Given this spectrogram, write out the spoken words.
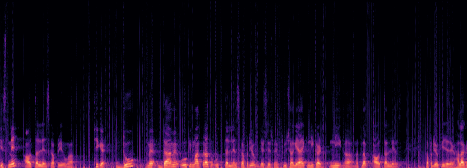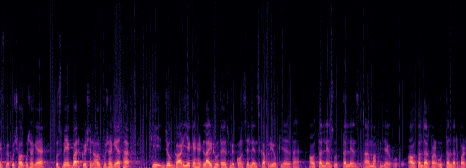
इसमें अवतल लेंस का प्रयोग हुआ। ठीक है, दू में, द में ऊ की मात्रा तो उत्तर लेंस का प्रयोग, जैसे इसमें पूछा गया है कि निकट, नी, अ मतलब अवतल लेंस का प्रयोग किया जाएगा हालाँकि इसमें कुछ और पूछा गया है। उसमें एक बार क्वेश्चन और पूछा गया था कि जो गाड़िया का हेडलाइट होता है, उसमें कौन से लेंस का प्रयोग किया जाता है? अवतल लेंस उत्तल लेंस माफ़ कीजिए, अवतल दर्पण, उत्तल दर्पण,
